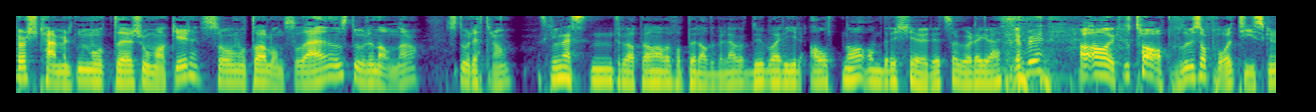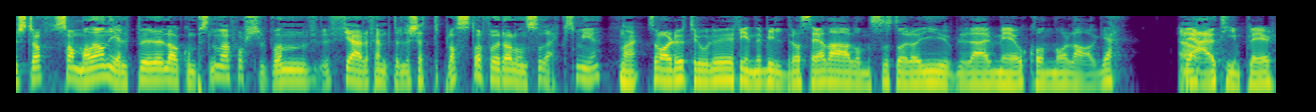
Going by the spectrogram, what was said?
Først Hamilton mot eh, Schumacher, så mot Alonso. Det er noen store navn der, da. Store etternavn. Jeg skulle nesten tro at han hadde fått en radiomelding. at Du bare gir alt nå. Om dere kjører ut, så går det greit. Ja, for Han har jo ikke noe å tape på det hvis han får en tisekundsstraff. Samme det, han hjelper lagkompisen. Hva er forskjell på en fjerde, femte eller sjetteplass for Alonso? Det er ikke så mye. Nei. Så var det utrolig fine bilder å se da Alonso står og jubler der med Ocon og laget. Det er jo teamplayer.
